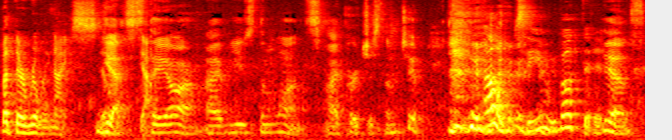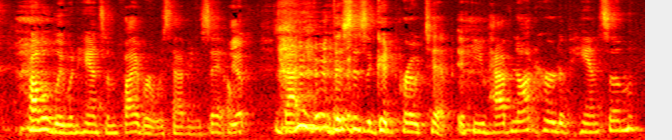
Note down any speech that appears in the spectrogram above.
but they're really nice. still. Yes, Yeah. they are. I've used them once. I purchased them too. oh, see, we both did it. yes. Probably when Handsome Fiber was having a sale. Yep. That this is a good pro tip. If you have not heard of Handsome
